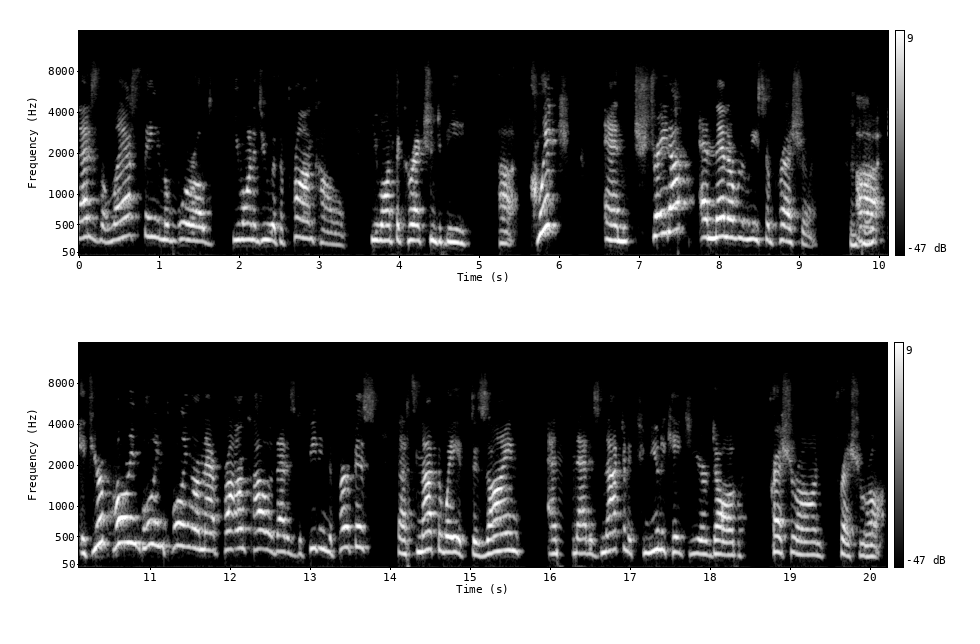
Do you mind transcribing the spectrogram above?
That is the last thing in the world you want to do with a prong collar. You want the correction to be uh, quick and straight up, and then a release of pressure. Mm-hmm. Uh, if you're pulling, pulling, pulling on that prong collar, that is defeating the purpose. That's not the way it's designed, and that is not going to communicate to your dog pressure on, pressure off.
